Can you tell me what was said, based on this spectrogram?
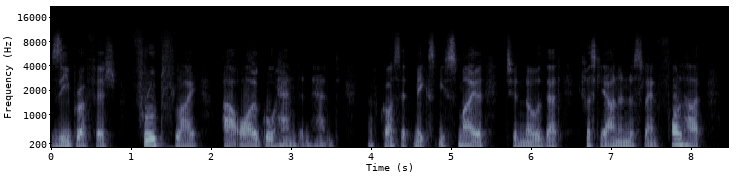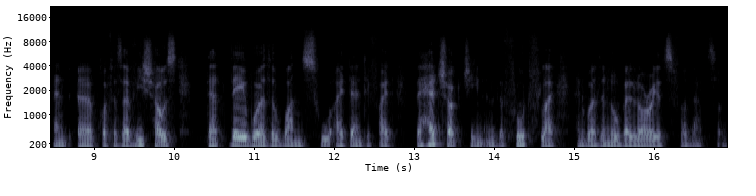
zebrafish, fruit fly, are all go hand in hand. Of course, it makes me smile to know that Christiane Nüsslein-Volhard and uh, Professor Wieschaus, that they were the ones who identified the hedgehog gene in the fruit fly and were the Nobel laureates for that. So,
